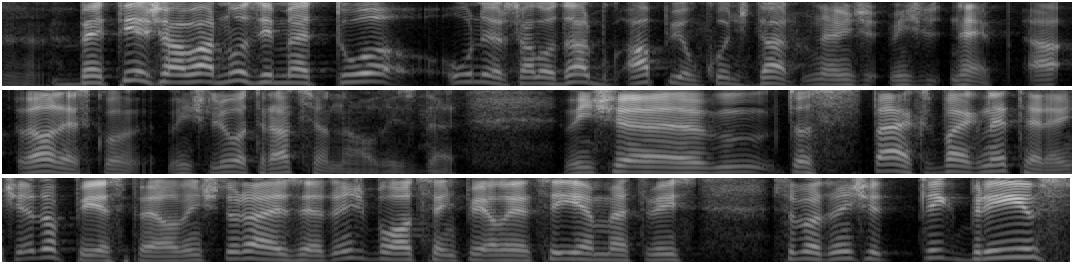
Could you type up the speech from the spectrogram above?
Bet tiešām var nozīmēt to universālo darbu apjomu, ko viņš dara. Ne, viņš, viņš, ne, vēlreiz, ko viņš ļoti racionāli izdara. Viņš m, tos spēkus baigi netērē. Viņš iedod piespēli, viņš tur aiziet, viņš blociņu pieliec, iemet visu. Saprot, viņš ir tik brīvs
